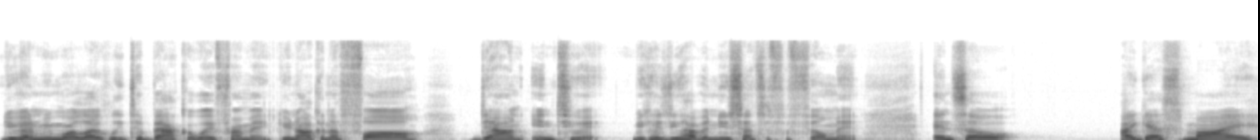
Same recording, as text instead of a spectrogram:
you're going to be more likely to back away from it. You're not going to fall down into it because you have a new sense of fulfillment. And so I guess my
